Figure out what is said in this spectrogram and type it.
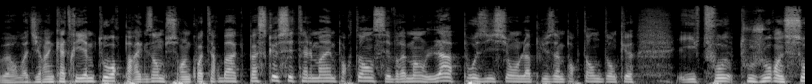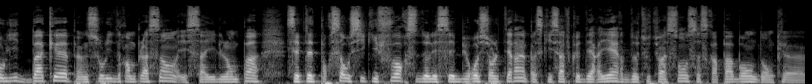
bah, on va dire, un quatrième tour, par exemple, sur un quarterback, parce que c'est tellement important. C'est vraiment la position la plus importante. Donc, euh, il faut toujours un solide backup, un solide remplaçant, et ça, ils l'ont pas. C'est peut-être pour ça aussi qu'ils forcent de laisser Bureau sur le terrain, parce qu'ils savent que derrière, de toute façon, ça sera pas bon. Donc, euh,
